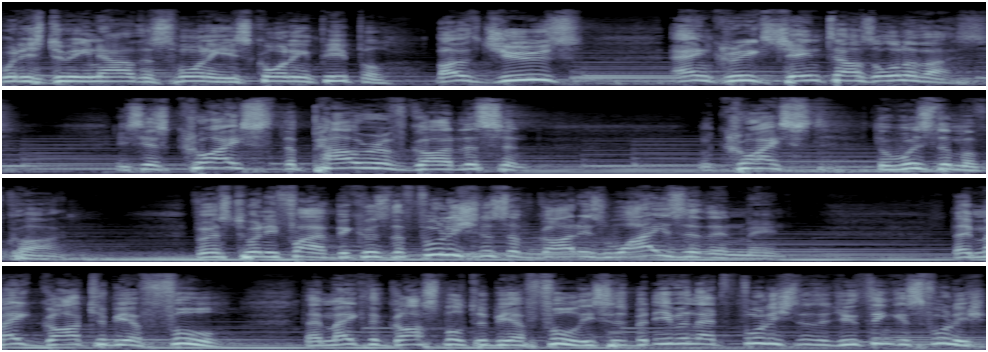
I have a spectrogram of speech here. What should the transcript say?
what he's doing now this morning, he's calling people, both Jews and Greeks, Gentiles, all of us. He says, Christ, the power of God, listen, and Christ, the wisdom of God. Verse 25, because the foolishness of God is wiser than men. They make God to be a fool. They make the gospel to be a fool. He says, but even that foolishness that you think is foolish,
